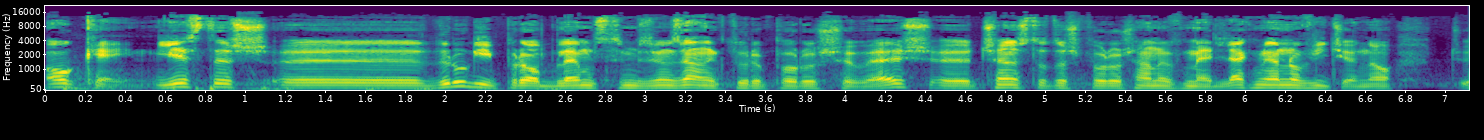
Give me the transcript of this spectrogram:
Okej, okay. jest też e, drugi problem z tym związany, który poruszyłeś, e, często też poruszany w mediach, mianowicie no, e,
